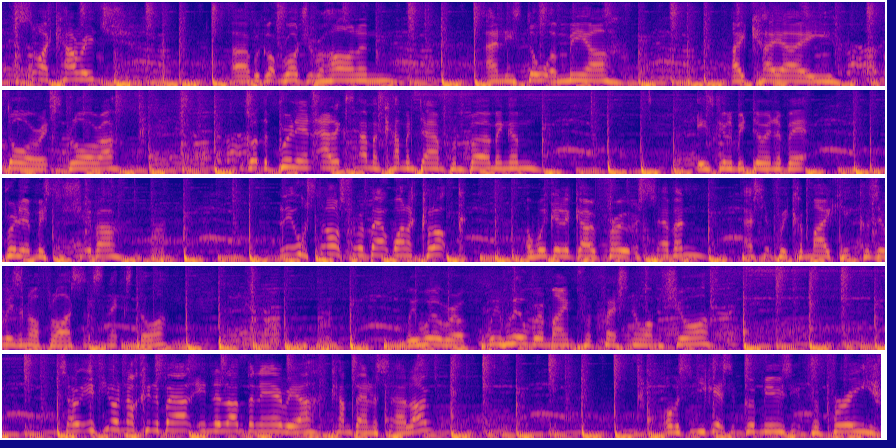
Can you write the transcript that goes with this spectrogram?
Cy Courage. Uh, we've got Roger Rahanen and his daughter Mia, aka Dora Explorer. We've got the brilliant Alex Hammond coming down from Birmingham. He's going to be doing a bit. Brilliant Mr. Shiver. And it all starts from about one o'clock, and we're going to go through to seven. That's if we can make it, because there is an off license next door. We will re- we will remain professional, I'm sure. So if you're knocking about in the London area, come down and say hello. Obviously, you get some good music for free.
